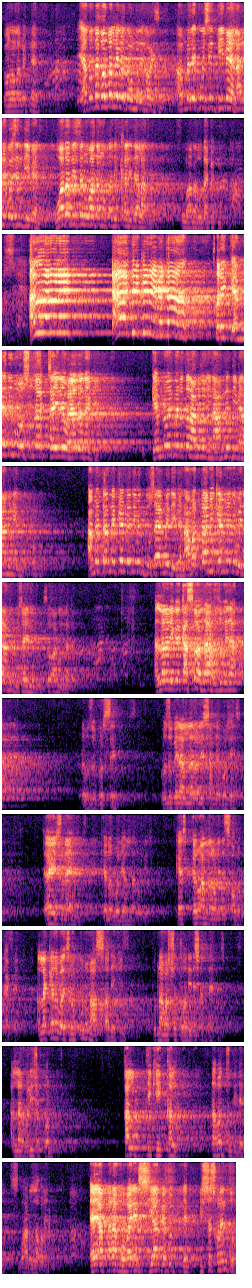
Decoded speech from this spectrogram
তোমার আল্লাহ না এতটা করবার লাগে তো আপনারা খাওয়াইছেন আপনারা কইছেন দিবেন, আপনি কইছেন দিবেন। ওয়াদা দিয়েছেন, ওয়াদা মোতাবিক খালি সুবহানাল্লাহ। আল্লাহ বলে, ডাক দেখে রে বেটা, পরে কেমনে দিব? সুযোগ চাইলে নাকি? কেমনে হইব এটা তো আমি জানি না। আপনি আমি নেব। আপনি কেমনে দিবেন? গুছাই আপনি দিবেন। আমারটা আমি কেমনে নেব, এটা আমি গুছাই নেব। সোহান আল্লাহ আলীকে কাজ কর যা হুজু হুজু করছে। হুজু বেরা আল্লাহর অলির সামনে বসেছে এই শুনেন, কেন বলি আল্লাহর অলির কেন আল্লাহর অলিদের সবর থাকবে? আল্লাহ কেন বলেছেন কোন মাসা দেখেন তোমরা আমার সত্যবাদীদের সাথে দেখো আল্লাহর বলি যখন কাল থেকে কাল তাবাজ্জু দিলেন, সুবহানাল্লাহ বলেন। এই আপনারা মোবাইলের শেয়ার বিশ্বাস করেন তো?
